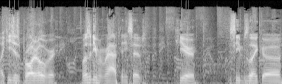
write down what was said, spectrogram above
Like he just brought it over. Wasn't even wrapped and he said, Here, seems like uh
